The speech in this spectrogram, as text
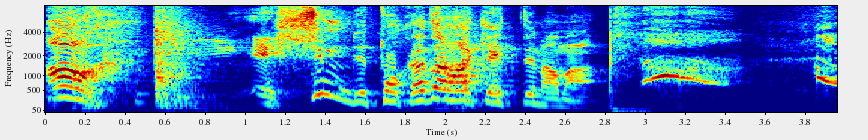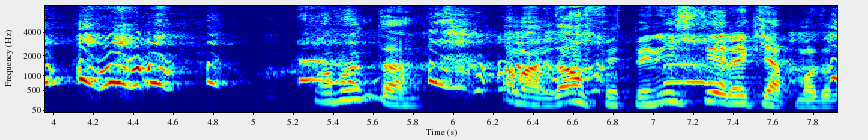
Ah! E şimdi tokada hak ettin ama. Amanda, Amanda affet beni isteyerek yapmadım.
